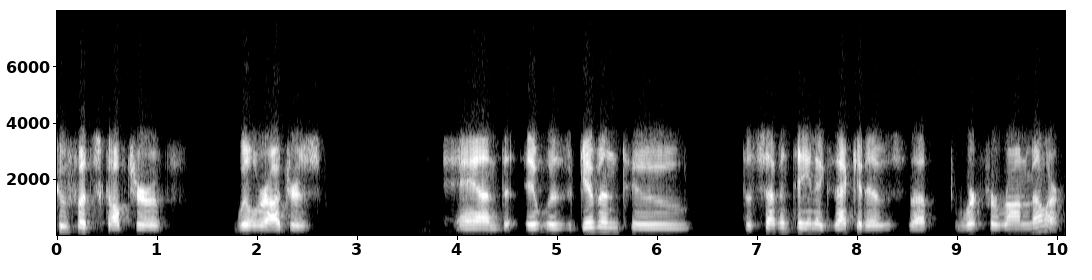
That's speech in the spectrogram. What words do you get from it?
two foot sculpture of Will Rogers. And it was given to the 17 executives that worked for Ron Miller.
